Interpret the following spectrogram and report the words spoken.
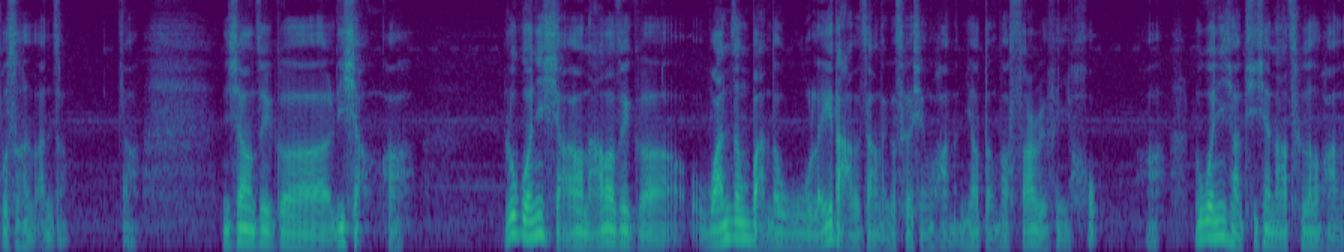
不是很完整，啊，你像这个理想啊，如果你想要拿到这个完整版的五雷达的这样的一个车型的话呢，你要等到十二月份以后啊。如果你想提前拿车的话呢，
